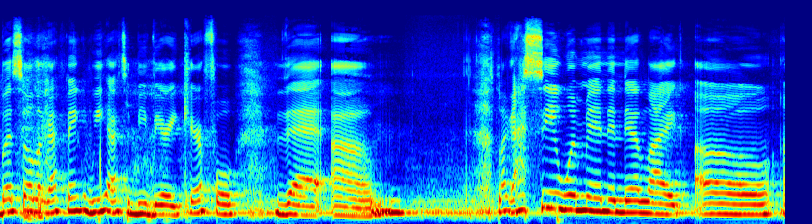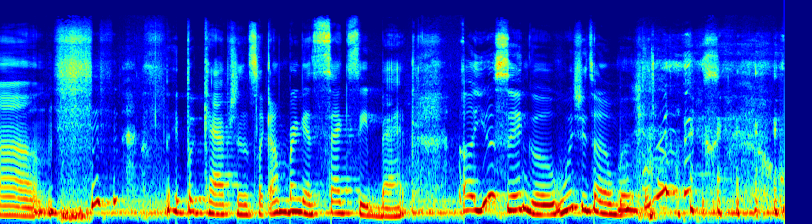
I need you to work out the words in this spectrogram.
But so like I think we have to be very careful that um like I see women and they're like, oh, um they put captions like I'm bringing sexy back. Oh, you single? What you talking about?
